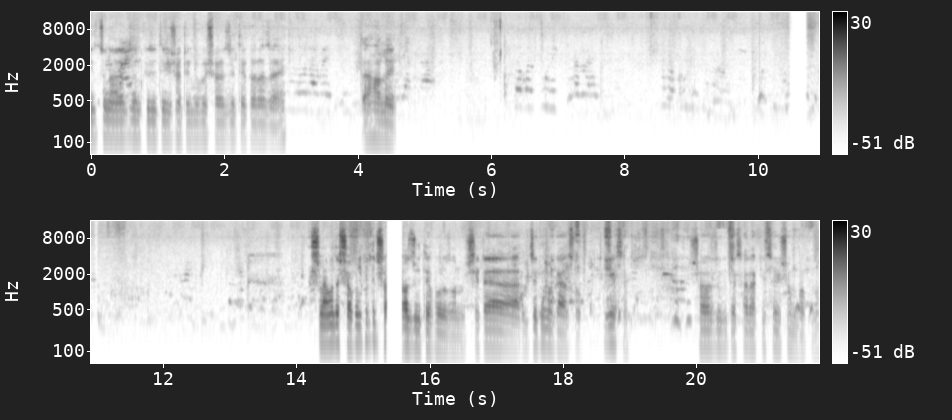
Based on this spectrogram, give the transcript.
একজন আরেকজনকে যদি সঠিকভাবে সহযোগিতা করা যায়, তাহলে আসলে আমাদের সকল ক্ষেত্রে সহযোগিতা প্রয়োজন, সেটা যে কোনো কাজ হোক, ঠিক আছে? সহযোগিতা ছাড়া কিছুই সম্ভব না।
